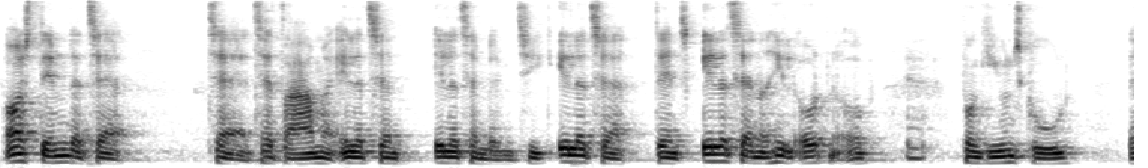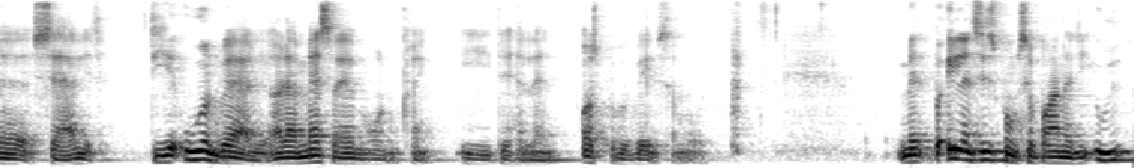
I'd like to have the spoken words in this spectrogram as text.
Også dem, der tager, tager, tager drama, eller tager, eller tager matematik, eller tager dansk, eller tager noget helt 8. op Ja. på en given skole øh, særligt. De er uundværlige, og der er masser af dem rundt omkring i det her land. Også på bevægelsesområdet. Men på et eller andet tidspunkt, så brænder de ud.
